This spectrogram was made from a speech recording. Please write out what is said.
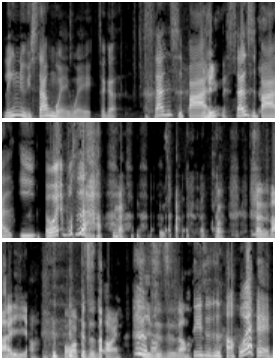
林女三围为这个三十八三十八一，喂，不是啊，三十八一啊，我不知道哎、欸，第一次知道，第一次知道，喂，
